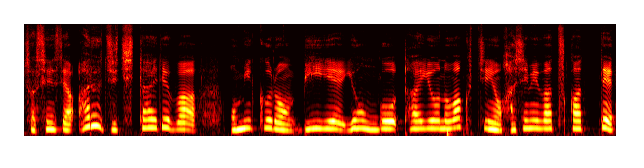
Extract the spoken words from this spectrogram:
さあ先生ある自治体ではオミクロン BA.45 対応のワクチンを初めは使って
